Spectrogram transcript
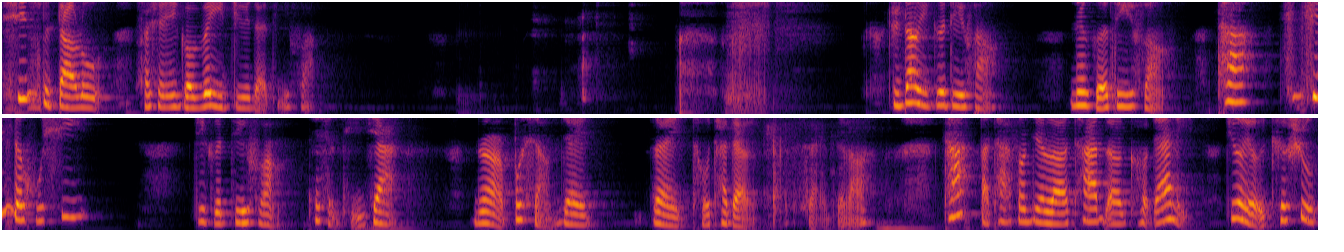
新的道路，发现一个未知的地方。直到一个地方，那个地方，他。轻轻的呼吸，这个地方他想停下，那儿不想再再投他的骰子了。他把它放进了他的口袋里。这有一棵树，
